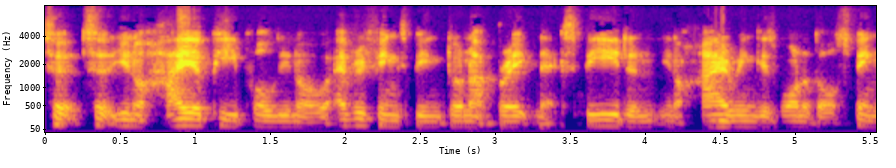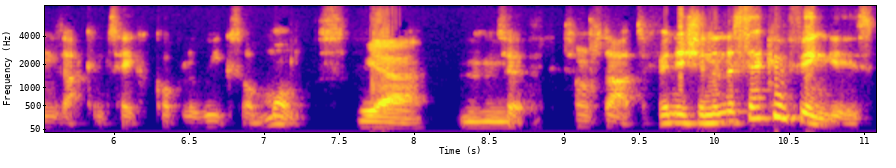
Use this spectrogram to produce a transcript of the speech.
to, to you know hire people you know everything's being done at breakneck speed and you know hiring is one of those things that can take a couple of weeks or months yeah. Mm-hmm. to, from start to finish. And then the second thing is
